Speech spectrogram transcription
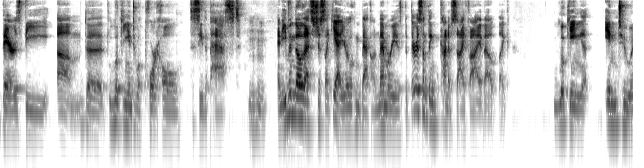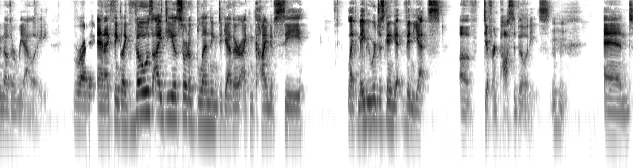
there's the um the looking into a porthole to see the past Mm-hmm. and even though that's just like yeah you're looking back on memories but there is something kind of sci-fi about like looking into another reality Right. and i think like those ideas sort of blending together i can kind of see like maybe we're just going to get vignettes of different possibilities Mm-hmm. and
